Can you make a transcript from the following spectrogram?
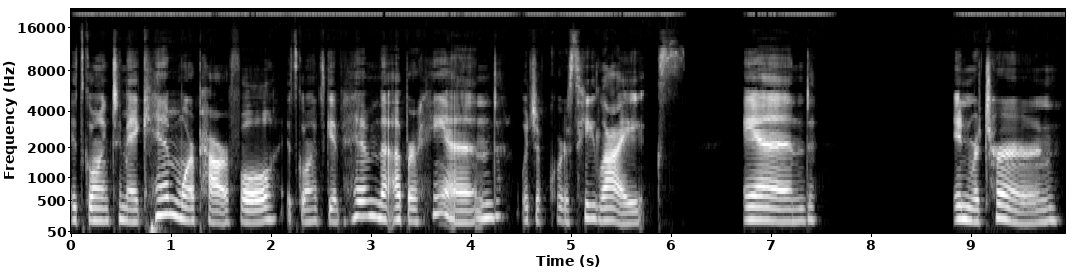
It's going to make him more powerful. It's going to give him the upper hand, which of course he likes. And in return,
